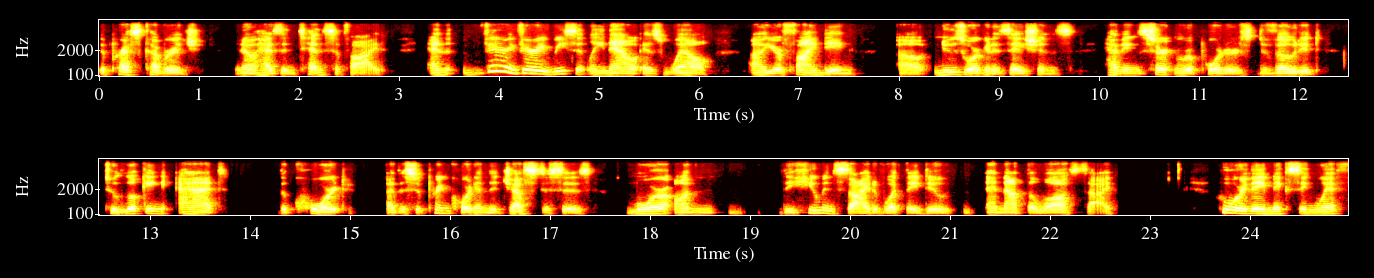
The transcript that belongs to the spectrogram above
the press coverage, you know, has intensified. And very, very recently now as well, uh, you're finding uh, news organizations having certain reporters devoted to looking at the court, uh, the Supreme Court, and the justices more on the human side of what they do and not the law side. Who are they mixing with?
